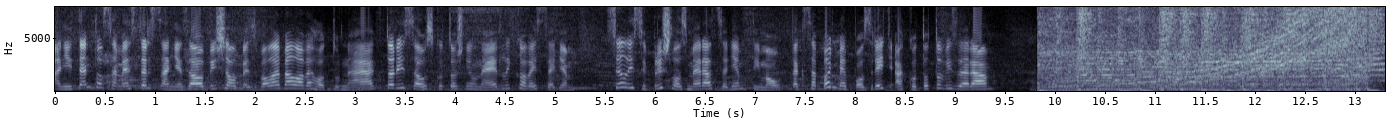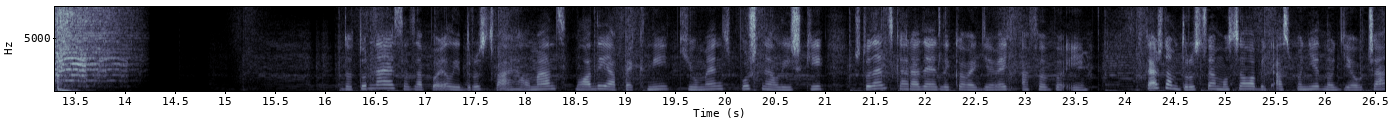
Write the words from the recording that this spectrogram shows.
Ani tento semester sa nezaobišiel bez volejbalového turnaja, ktorý sa uskutočnil na Jedlikovej 7. Sily si prišlo zmerať 7 tímov, tak sa poďme pozrieť, ako toto vyzerá. Do turnaje sa zapojili družstva Helmans, Mladý a Pekný, Tumens, Pušné líšky, Študentská rada Jedlikovej 9 a FBI. Každom družstve muselo byť aspoň jedno dievča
